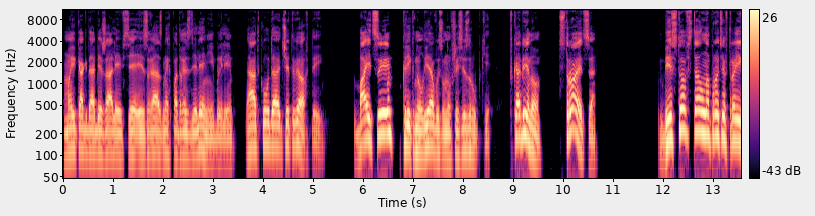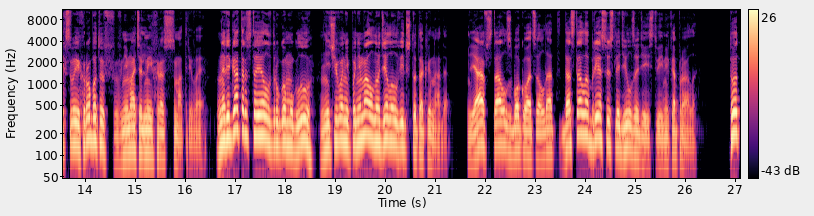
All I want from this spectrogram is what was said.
Мы, когда бежали, все из разных подразделений были. Откуда четвертый?» «Бойцы!» — крикнул я, высунувшись из рубки. «В кабину! Строиться!» Бестов встал напротив троих своих роботов, внимательно их рассматривая. Навигатор стоял в другом углу, ничего не понимал, но делал вид, что так и надо. Я встал сбоку от солдат, достал обрез и следил за действиями капрала. Тот,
